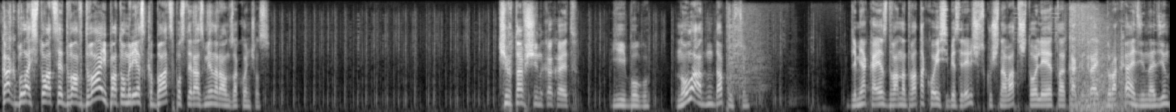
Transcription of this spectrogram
Как была ситуация 2 в 2, и потом резко бац, после размена раунд закончился. Чертовщина какая-то. Ей-богу. Ну ладно, допустим. Для меня КС 2 на 2 такое себе зрелище. Скучновато, что ли, это как играть дурака 1-1.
